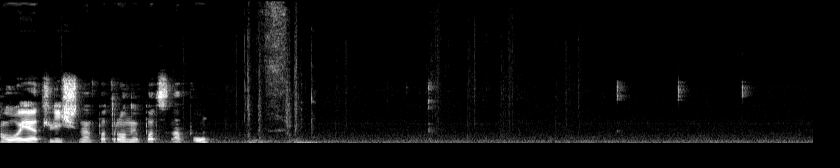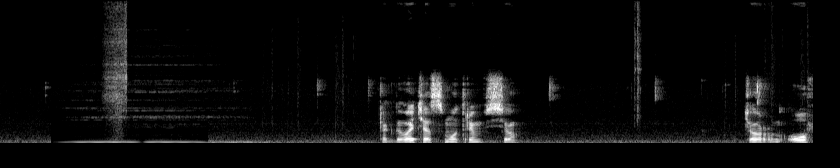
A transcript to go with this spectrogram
Ой, отлично, патроны под снопу. Так, давайте осмотрим все. Turn off.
